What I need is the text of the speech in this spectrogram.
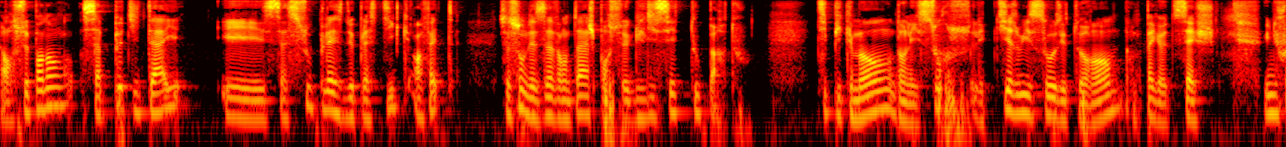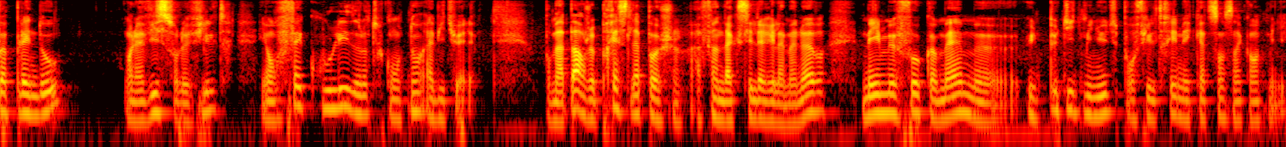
Alors cependant, sa petite taille et sa souplesse de plastique, en fait, ce sont des avantages pour se glisser tout partout. Typiquement, dans les sources, les petits ruisseaux et torrents, en période sèche. Une fois pleine d'eau, on la visse sur le filtre et on fait couler dans notre contenant habituel. Pour ma part, je presse la poche afin d'accélérer la manœuvre, mais il me faut quand même euh, une petite minute pour filtrer mes 450 ml.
